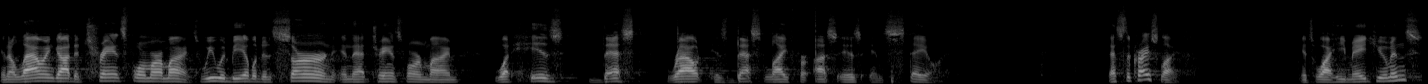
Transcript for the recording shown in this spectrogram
in allowing God to transform our minds, we would be able to discern in that transformed mind what His best route, His best life for us is, and stay on it. That's the Christ life. It's why He made humans,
